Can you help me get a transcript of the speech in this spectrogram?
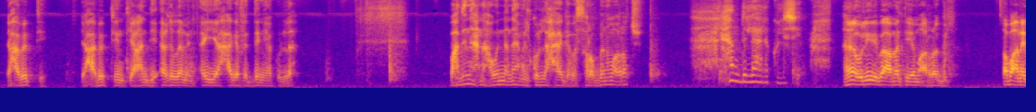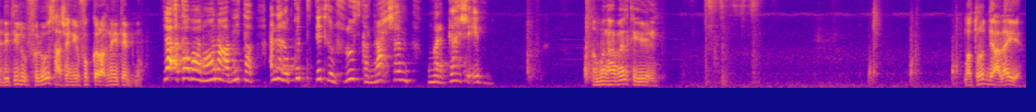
يا حبيبتي يا حبيبتي انت عندي أغلى من أي حاجة في الدنيا كلها. بعدين إحنا حاولنا نعمل كل حاجة بس ربنا ما أرادش. الحمد لله على كل شيء. ها قولي لي بقى عملتي إيه مع الراجل؟ طبعا اديتي له الفلوس عشان يفك رهنية ابنه. لا طبعا وأنا عبيطة. أنا لو كنت اديت له الفلوس كان راح شم وما رجعش ابنه. أمال عملتي إيه؟ ما تردي عليا.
